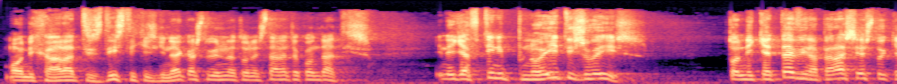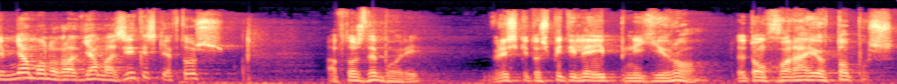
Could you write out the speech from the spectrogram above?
Μόνη χαρά της δύστιχης γυναίκας του είναι να τον αισθάνεται κοντά της. Είναι για αυτήν η πνοή της ζωής. Τον νικετεύει να περάσει έστω και μια μόνο βραδιά μαζί της και αυτός. Αυτός δεν μπορεί. Βρίσκει το σπίτι, λέει, πνιγυρό. Δεν τον χωράει ο τόπος.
